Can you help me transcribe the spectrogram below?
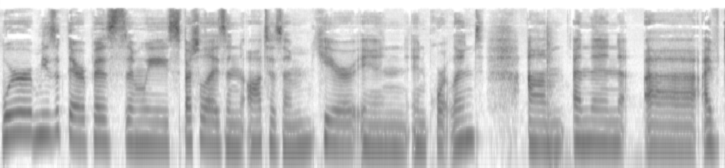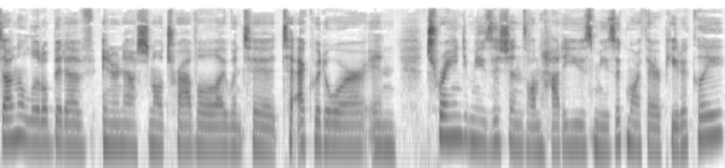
we're music therapists and we specialize in autism here in in Portland. Um, and then uh, I've done a little bit of international travel. I went to to Ecuador and trained musicians on how to use music more therapeutically.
